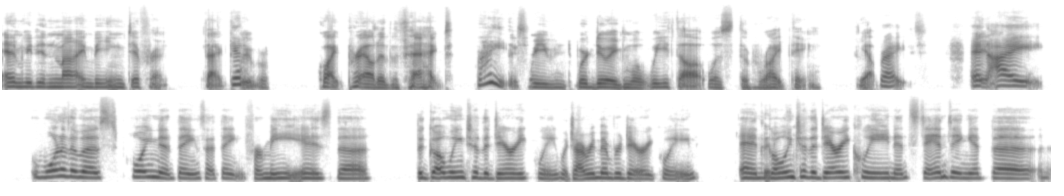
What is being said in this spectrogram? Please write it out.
And we didn't mind being different. In fact, Yeah. we were quite proud of the fact Right. that we were doing what we thought was the right thing. Yeah. Right. And Yeah. I one of the most poignant things I think for me is the the going to the Dairy Queen, which I remember Dairy Queen, and Good. going to the Dairy Queen and standing at the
